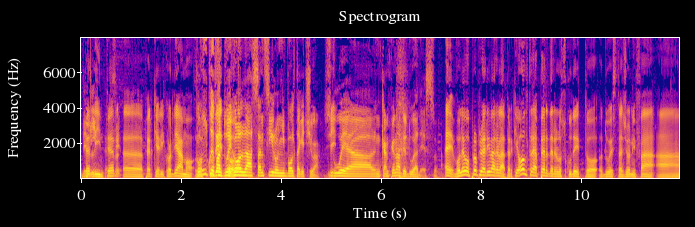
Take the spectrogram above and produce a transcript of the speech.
per l'Inter, sì. eh, perché ricordiamo Comunque lo fa scudetto... due gol a San Siro ogni volta che ci va. Sì. Due a- in campionato e due adesso. Eh, volevo proprio arrivare là, perché oltre a perdere lo scudetto due stagioni fa a,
